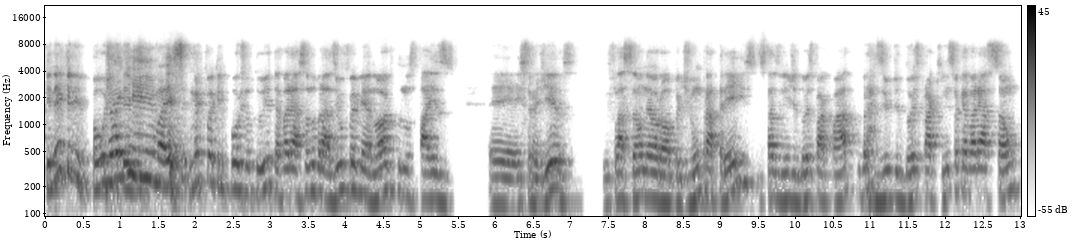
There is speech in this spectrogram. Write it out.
Que nem aquele post. Não é teve- que, mas Como é que foi aquele post no Twitter? A variação no Brasil foi menor do que nos países é, estrangeiros. Inflação na Europa de 1 para 3, Estados Unidos de 2 para 4, Brasil de 2 para 15, só que a variação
